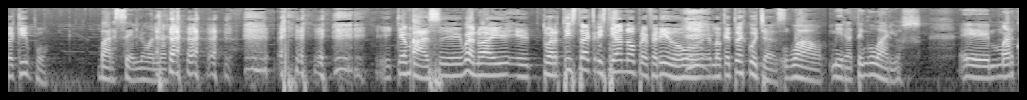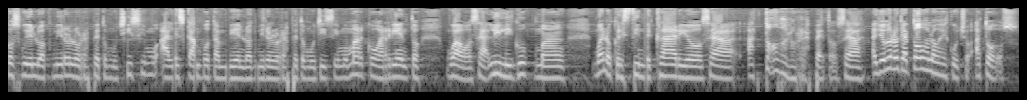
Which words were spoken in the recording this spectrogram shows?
¿Tu equipo? Barcelona. ¿Y qué más? Eh, bueno, hay eh, tu artista cristiano preferido, o, eh, lo que tú escuchas. wow, mira, tengo varios. Eh, Marcos Will lo admiro, lo respeto muchísimo. Alex Campo también lo admiro, lo respeto muchísimo. Marco Barriento, wow, o sea, Lily Gutman, bueno, Cristín de Clario, o sea, a todos los respeto. O sea, yo creo que a todos los escucho, a todos.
